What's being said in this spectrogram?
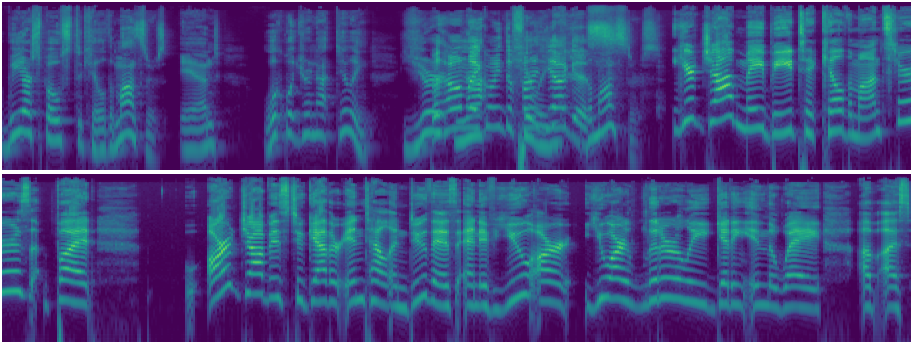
we are supposed to kill the monsters. And look what you're not doing. You're But how am I going to find Yagas? The monsters. Your job may be to kill the monsters, but our job is to gather intel and do this and if you are you are literally getting in the way of us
